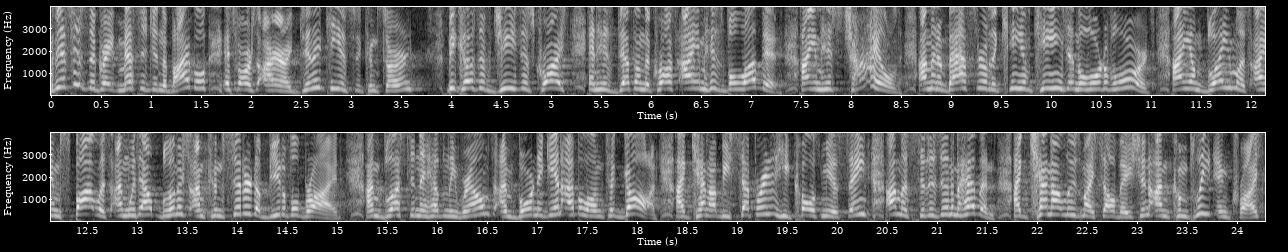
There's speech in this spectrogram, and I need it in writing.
This is the great message in the Bible as far as our identity is concerned. Because of Jesus Christ and his death on the cross, I am his beloved. I am his child. I'm an ambassador of the King of Kings and the Lord of Lords. I am blameless. I am spotless. I'm without blemish. I'm considered a beautiful bride. I'm blessed in the heavenly realms. I'm born again. I belong to God. I cannot be separated. He calls me a saint. I'm a citizen of heaven. I cannot lose my salvation. I'm complete in Christ.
